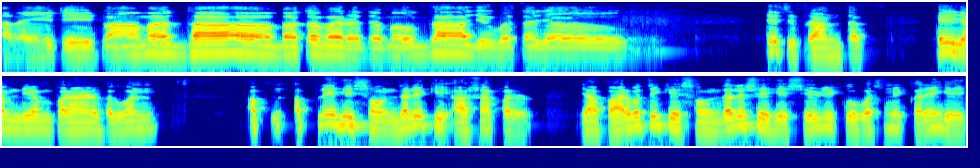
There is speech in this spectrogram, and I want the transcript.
अवैति त्वामद्धा बत युवतय। इस हे यम नियम परायण भगवान अप, अपने ही सौंदर्य की आशा पर या पार्वती के सौंदर्य से ही शिव जी को वश में करेंगे,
